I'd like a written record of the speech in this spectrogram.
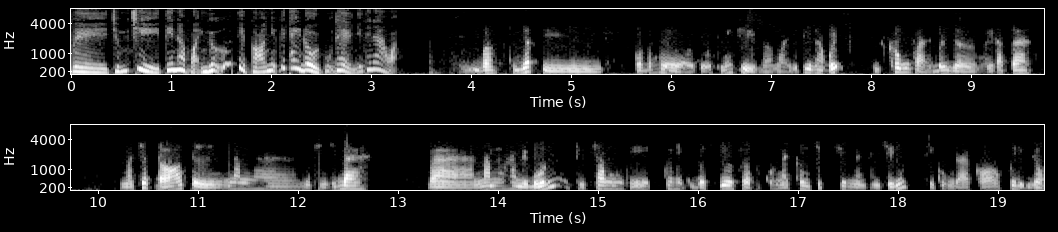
về chứng chỉ tin học ngoại ngữ thì có những cái thay đổi cụ thể như thế nào ạ? Vâng, thứ nhất thì cái vấn đề ở chỗ chứng chỉ và ngoại ngữ tin học ấy thì không phải bây giờ mới đặt ra mà trước đó từ năm à, 1993 và năm 2014 thì trong cái quy định về tiêu chuẩn của ngành công chức chuyên ngành hành chính thì cũng đã có quy định rồi.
